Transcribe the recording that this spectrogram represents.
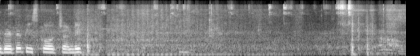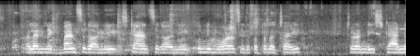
ఇదైతే తీసుకోవచ్చండి. అలా నెక్ బ్యాండ్స్ కానీ స్టాండ్స్ కానీ కొన్ని మోడల్స్ ఇది కొత్తగా వచ్చాయి. చూడండి స్టాండ్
